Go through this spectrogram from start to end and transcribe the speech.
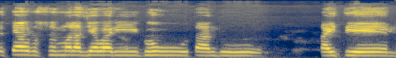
तर त्यावर मला जेवारी गहू तांदूळ काही तेल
